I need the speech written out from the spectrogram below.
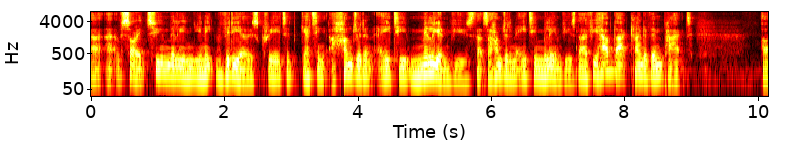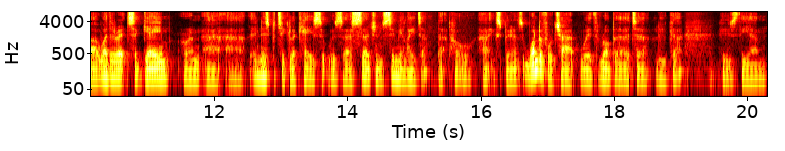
Uh, uh, sorry, 2 million unique videos created getting 180 million views. That's 180 million views. Now, if you have that kind of impact, uh, whether it's a game or an, in this particular case, it was a Surgeon Simulator, that whole experience. Wonderful chat with Roberta Lucca, who's the um,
